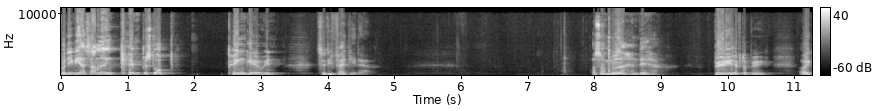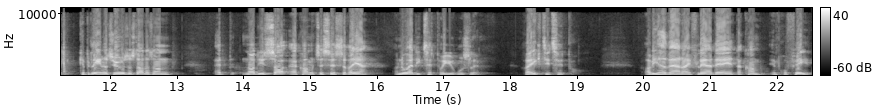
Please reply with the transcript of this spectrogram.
Fordi vi har samlet en kæmpe stor pengegave ind til de fattige der. Og så møder han det her. By efter by. Og i kapitel 21, så står der sådan, at når de så er kommet til Caesarea, og nu er de tæt på Jerusalem. Rigtig tæt på. Og vi havde været der i flere dage, der kom en profet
